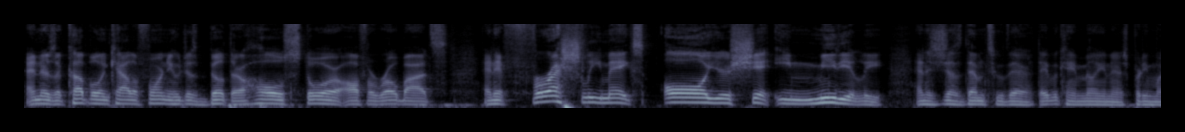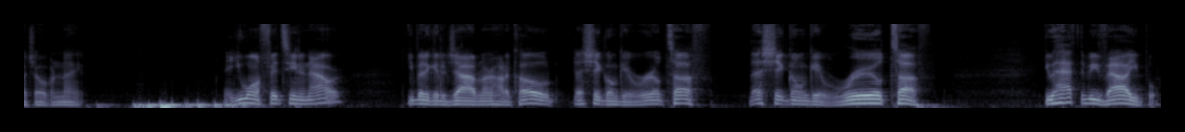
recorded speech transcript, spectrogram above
and there's a couple in California who just built their whole store off of robots and it freshly makes all your shit immediately and it's just them two there. They became millionaires pretty much overnight. And you want 15 an hour? You better get a job, learn how to code. That shit gonna get real tough that shit gonna get real tough. You have to be valuable.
